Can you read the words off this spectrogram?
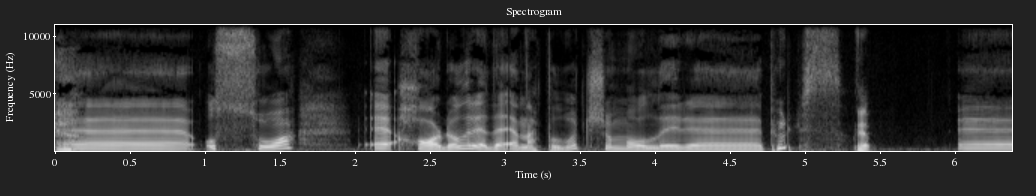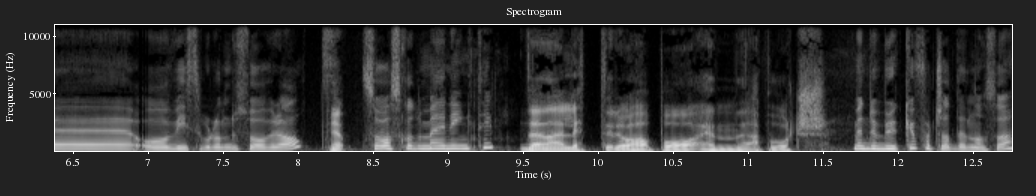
Eh, og så har du allerede en Apple Watch som måler puls. Yep. Eh, og vise hvordan du sover og alt. Yep. Så hva skal du med en ring til? Den er lettere å ha på enn Apple Watch. Men du bruker fortsatt den også.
